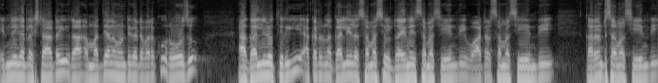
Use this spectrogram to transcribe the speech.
ఎనిమిది గంటలకు స్టార్ట్ అయ్యి రా మధ్యాహ్నం ఒంటి గంట వరకు రోజు ఆ గల్లీలో తిరిగి అక్కడ ఉన్న గల్లీల సమస్యలు డ్రైనేజ్ సమస్య ఏంది వాటర్ సమస్య ఏంది కరెంటు సమస్య ఏంది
